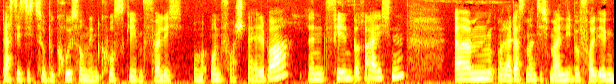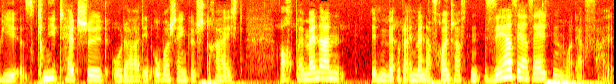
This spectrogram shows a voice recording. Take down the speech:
Dass die sich zur Begrüßung den Kuss geben, völlig unvorstellbar in vielen Bereichen. ähm, oder dass man sich mal liebevoll irgendwie das Knie tätschelt oder den Oberschenkel streicht. Auch bei Männern in, oder in Männerfreundschaften sehr, sehr selten nur der Fall.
